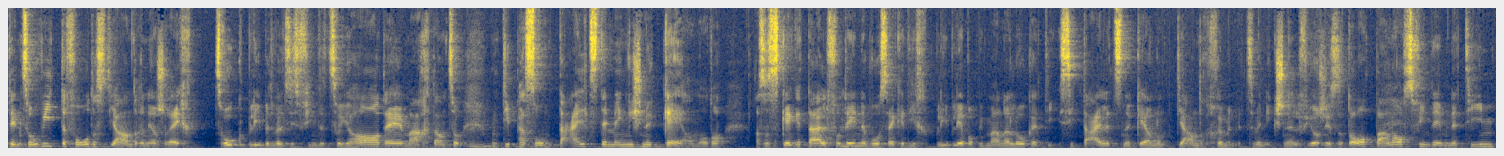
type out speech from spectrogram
dann so weit davor, dass die anderen erst recht zurückbleiben, weil sie finden so, ja, der macht dann so. Mhm. Und die Person teilt es dann manchmal nicht gern, oder? Also das Gegenteil von mhm. denen, die sagen, ich bleibe lieber beim Analogen, die, sie teilen es nicht gern und die anderen kommen nicht so wenig schnell für. Also da Balance finde ich in einem Team,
